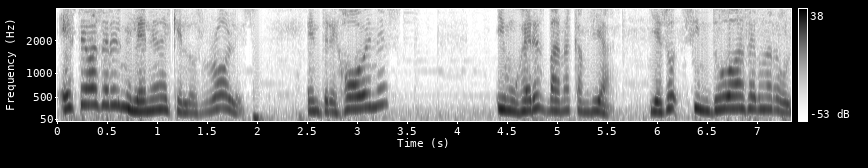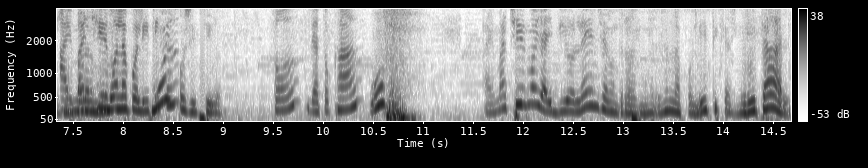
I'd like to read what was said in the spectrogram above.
Este va a ser el milenio en el que los roles entre jóvenes y mujeres van a cambiar. Y eso sin duda va a ser una revolución. ¿Hay para el machismo mundo en la política? Muy positiva. ¿Todo? ¿Le ha tocado? Uf, hay machismo y hay violencia contra las mujeres en la política, es brutal,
